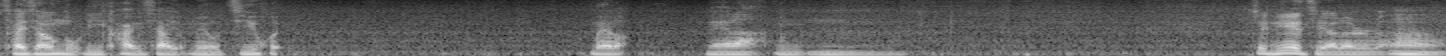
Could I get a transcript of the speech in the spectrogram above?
才想努力看一下有没有机会。没了，没了。嗯嗯这你也结了是吧？嗯，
